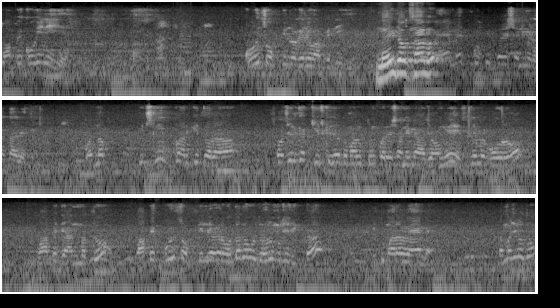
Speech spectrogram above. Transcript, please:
वहाँ पे कोई नहीं है। कोई शॉपिंग वगैरह वहाँ पे नहीं है। नहीं डॉक्टर साहब। मैं कोई परेशानी में रहता रहता मतलब पिछली बार की तरह फौजल का केस के साथ तुम्हारे तुम परेशानी में आ जाओगे इसलिए मैं बोल रहा हूँ वहाँ पे ध्यान मत दो। वहाँ पे कोई शॉपिंग अगर होता तो वो ज़रूर मुझे दिखता कि तुम्हारा वहम है। समझ लो तुम?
